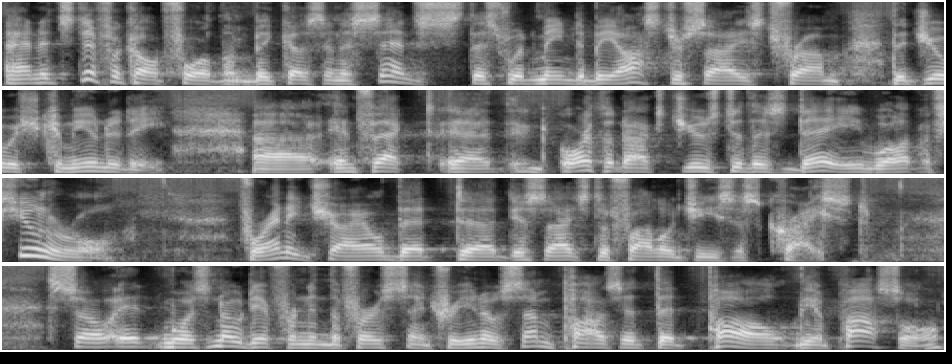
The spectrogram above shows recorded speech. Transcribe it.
And it's difficult for them because, in a sense, this would mean to be ostracized from the Jewish community. Uh, in fact, uh, Orthodox Jews to this day will have a funeral for any child that uh, decides to follow Jesus Christ. So it was no different in the first century. You know, some posit that Paul, the apostle,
